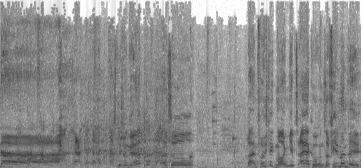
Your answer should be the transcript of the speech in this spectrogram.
Na! Hast du schon gehört? Also, Beim Frühstück morgen gibt's Eierkuchen, so viel man will.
